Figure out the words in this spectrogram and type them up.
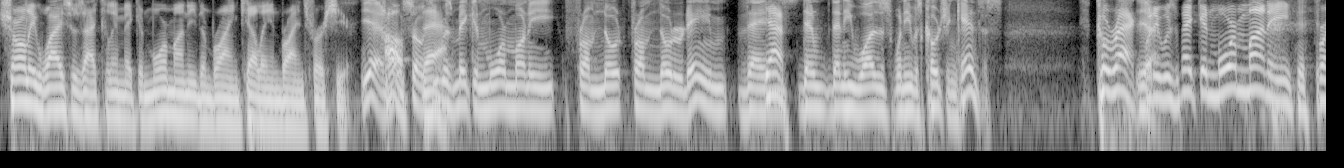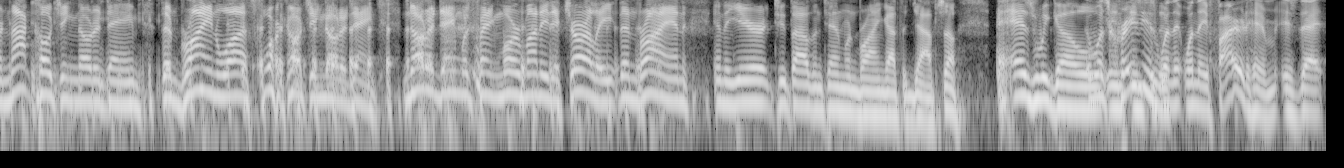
Charlie Weis was actually making more money than Brian Kelly in Brian's first year. Yeah, and How's also that? he was making more money from Notre from Notre Dame than Yes. than than he was when he was coaching Kansas. Correct, Yeah. but he was making more money for not coaching Notre Dame than Brian was for coaching Notre Dame. Notre Dame was paying more money to Charlie than Brian in the year 2010 when Brian got the job. So as we go, And what's in- crazy is into when they, when they fired him is that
